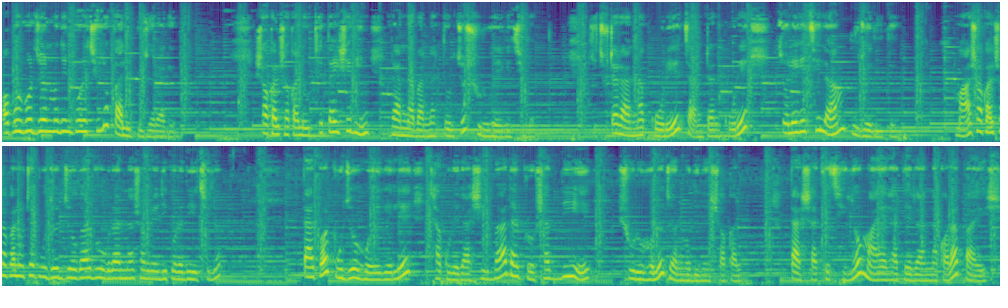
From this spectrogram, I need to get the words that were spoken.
অপূর্বর জন্মদিন পড়েছিল কালী পুজোর আগে। সকাল সকাল উঠে তাই সেদিন রান্না বান্নার তোড়জোড় শুরু হয়ে গেছিল। কিছুটা রান্না করে চান টান করে চলে গেছিলাম পুজো দিতে। মা সকাল সকাল উঠে পুজোর জোগাড়, ভোগ রান্না সব রেডি করে দিয়েছিল। তারপর পুজো হয়ে গেলে ঠাকুরের আশীর্বাদ আর প্রসাদ দিয়ে শুরু হলো জন্মদিনের সকাল। তার সাথে ছিল মায়ের হাতের রান্না করা পায়েস।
